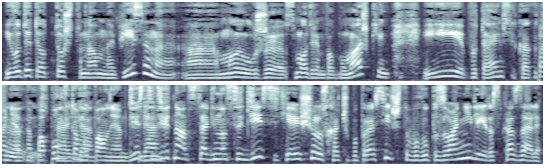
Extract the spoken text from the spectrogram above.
И вот это вот то, что нам написано, а, мы уже смотрим по бумажке и пытаемся как-то Понятно, по пунктам да. выполняем. Да. 219 11 10. Я еще раз хочу попросить, чтобы вы позвонили и рассказали,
